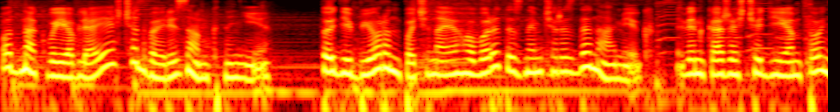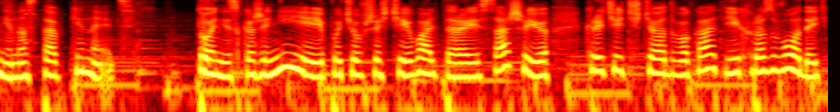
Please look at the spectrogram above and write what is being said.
однак виявляє, що двері замкнені. Тоді Бьорн починає говорити з ним через динамік. Він каже, що діям Тоні настав кінець. Тоні скаженіє і, почувши ще й Вальтера із Сашею, кричить, що адвокат їх розводить,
